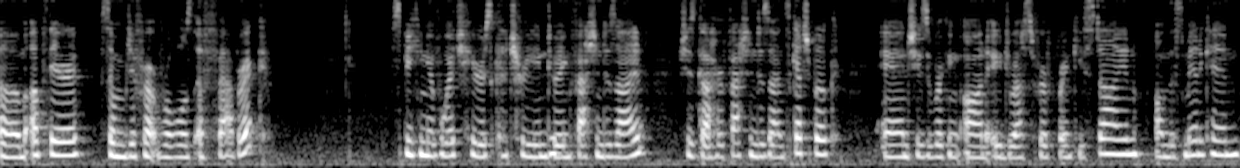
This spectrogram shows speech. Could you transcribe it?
Um, up there, some different rolls of fabric. Speaking of which, here's Catrine doing fashion design. She's got her fashion design sketchbook and she's working on a dress for Frankie Stein on this mannequin.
